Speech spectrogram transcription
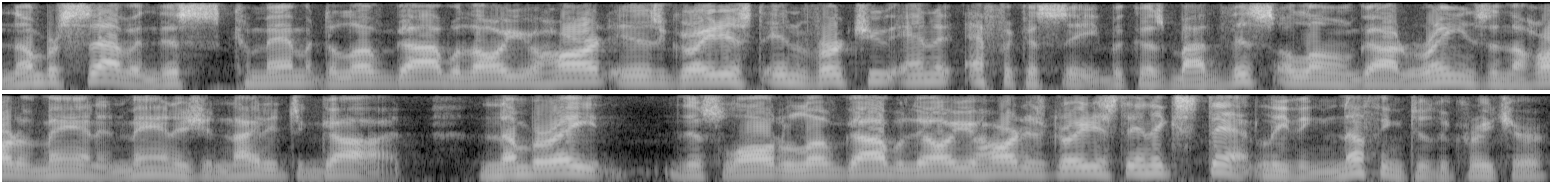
Number seven, this commandment to love God with all your heart is greatest in virtue and efficacy, because by this alone God reigns in the heart of man and man is united to God. Number eight, this law to love God with all your heart is greatest in extent, leaving nothing to the creature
